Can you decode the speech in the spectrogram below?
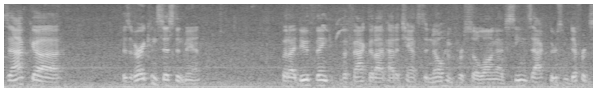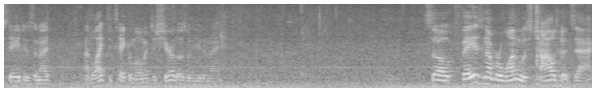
Zach uh, is a very consistent man, but I do think the fact that I've had a chance to know him for so long, I've seen Zach through some different stages, and I'd, I'd like to take a moment to share those with you tonight. So phase number one was childhood Zach.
